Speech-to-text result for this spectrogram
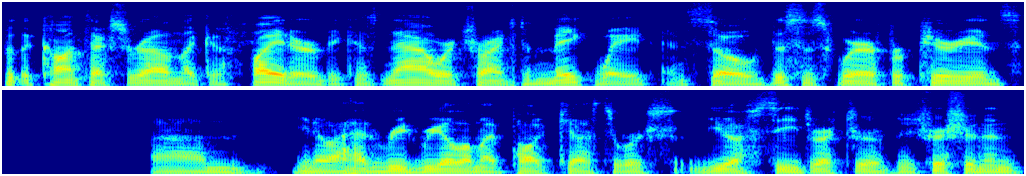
put the context around like a fighter because now we're trying to make weight, and so this is where for periods, um, you know, I had Reid Reale on my podcast who works UFC director of nutrition, and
